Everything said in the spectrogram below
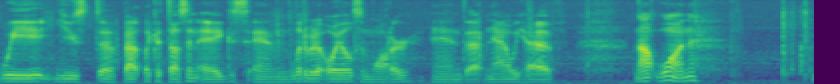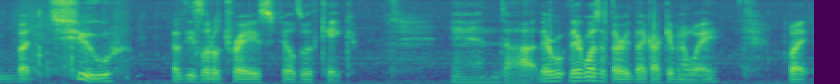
we used about like a dozen eggs and a little bit of oil, some water, and uh, now we have not one, but two of these little trays filled with cake. And uh, there, there was a third that got given away, but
